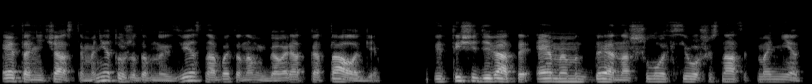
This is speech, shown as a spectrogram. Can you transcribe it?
Это нечастые монеты, уже давно известно, об этом нам говорят каталоги. 2009 ММД нашло всего 16 монет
